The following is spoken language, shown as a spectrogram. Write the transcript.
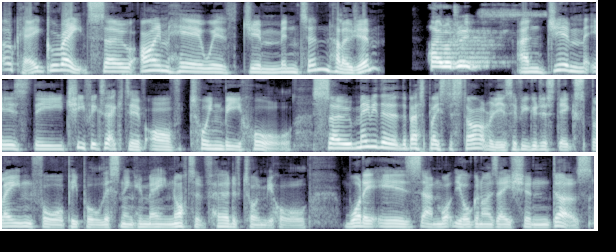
Okay, great. So I'm here with Jim Minton. Hello, Jim. Hi, Rhodri. And Jim is the chief executive of Toynbee Hall. So maybe the, the best place to start really is if you could just explain for people listening who may not have heard of Toynbee Hall what it is and what the organisation does.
